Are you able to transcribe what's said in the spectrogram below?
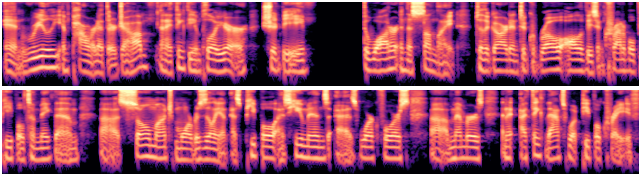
and really empowered at their job. And I think the employer should be the water and the sunlight to the garden to grow all of these incredible people to make them uh, so much more resilient as people, as humans, as workforce uh, members. And I, I think that's what people crave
